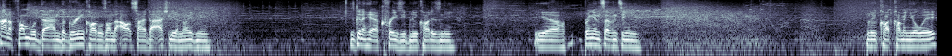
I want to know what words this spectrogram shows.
Kind of fumbled that and the green card was on the outside. That actually annoyed me. He's gonna hit a crazy blue card, isn't he? Yeah, bring in 17. Blue card coming your way.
